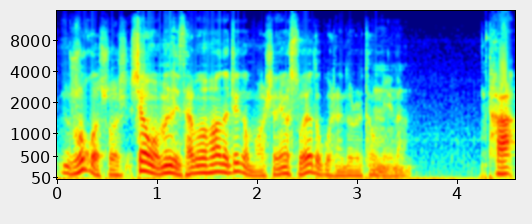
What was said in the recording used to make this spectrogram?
如果说是像我们理财魔方的这个模式，因为所有的过程都是透明的，嗯它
